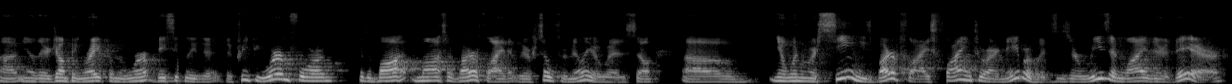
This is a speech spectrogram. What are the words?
uh, you know, they're jumping right from the worm, basically the, the creepy worm form to the moth or butterfly that we're so familiar with. So, uh, you know, when we're seeing these butterflies flying through our neighborhoods, there's a reason why they're there.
